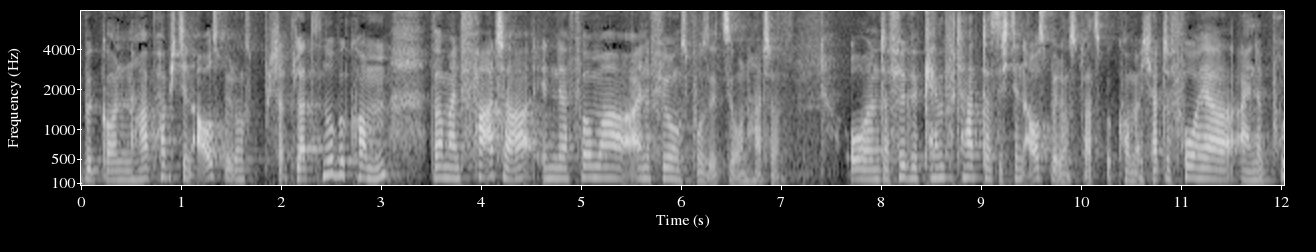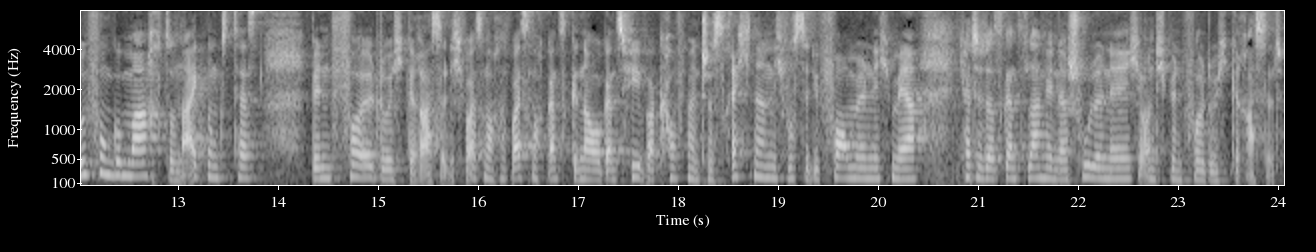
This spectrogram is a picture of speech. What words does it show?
begonnen habe, habe ich den Ausbildungsplatz nur bekommen, weil mein Vater in der Firma eine Führungsposition hatte und dafür gekämpft hat, dass ich den Ausbildungsplatz bekomme. Ich hatte vorher eine Prüfung gemacht, so einen Eignungstest, bin voll durchgerasselt. Ich weiß noch, weiß noch ganz genau, ganz viel war kaufmännisches Rechnen. Ich wusste die Formeln nicht mehr. Ich hatte das ganz lange in der Schule nicht und ich bin voll durchgerasselt.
